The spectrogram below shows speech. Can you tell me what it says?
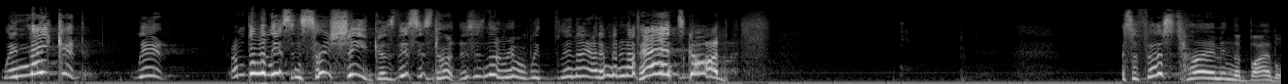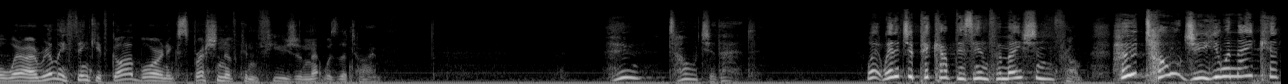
We're naked. We're, I'm doing this, and so she, because this is not, this is not real. We, I haven't got enough hands, God. It's the first time in the Bible where I really think if God wore an expression of confusion, that was the time. Who told you that? Where, where did you pick up this information from? Who told you you were naked?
